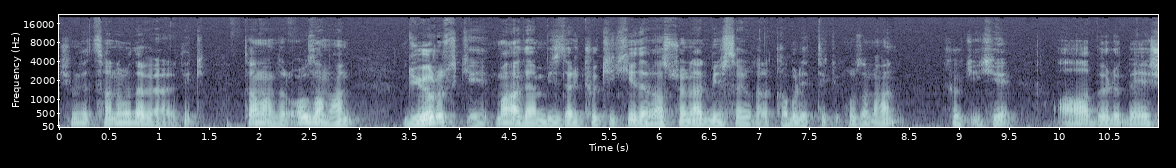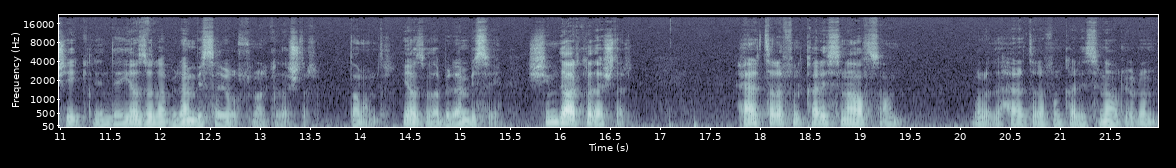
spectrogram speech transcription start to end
Şimdi tanımı da verdik. Tamamdır. O zaman diyoruz ki madem bizler kök 2'yi de rasyonel bir sayı olarak kabul ettik. O zaman kök 2 a bölü b şeklinde yazılabilen bir sayı olsun arkadaşlar. Tamamdır. Yazılabilen bir sayı. Şimdi arkadaşlar her tarafın karesini alsam burada her tarafın karesini alıyorum.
